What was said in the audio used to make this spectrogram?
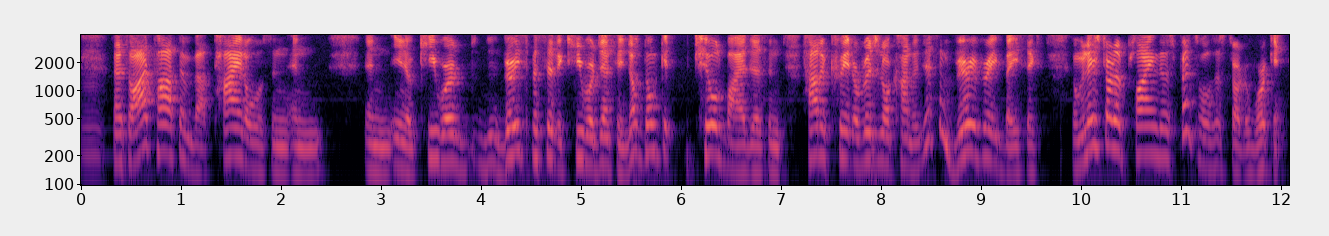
Mm. And so I taught them about titles and and and you know keyword very specific keyword density. Don't don't get killed by this and how to create original content. Just some very very basics. And when they started applying those principles, it started working.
